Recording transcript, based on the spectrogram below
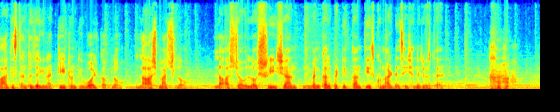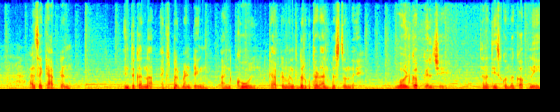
పాకిస్తాన్తో జరిగిన టీ ట్వంటీ వరల్డ్ కప్లో లాస్ట్ మ్యాచ్లో లాస్ట్ ఓవర్లో శ్రీశాంత్ని వెనకాల పెట్టి తను తీసుకున్న డెసిషన్ని చూస్తే యాజ్ ఎ క్యాప్టెన్ ఇంతకన్నా ఎక్స్పెరిమెంటింగ్ అండ్ కూల్ క్యాప్టెన్ మనకి దొరుకుతాడా అనిపిస్తుంది. వరల్డ్ కప్ గెలిచి తన తీసుకున్న కప్ని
